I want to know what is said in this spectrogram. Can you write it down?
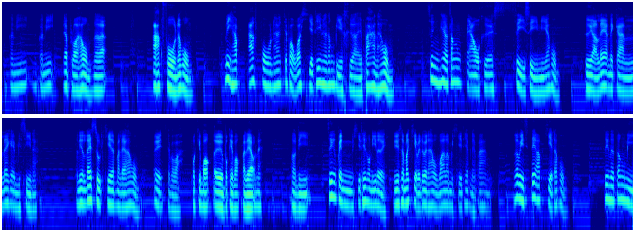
แล้วก็นี้แล้วก็นี้เรียบร้อยครับผมนั่นแหละอาร์คโฟนนะผมนี่ครับอาร์คโฟนะจะบอกว่าเคียร์ที่เราต้องมีคืออะไรบ้างนะครับผม ซึ่งที่เราต้องไปเอาคือสี่สีนี้ครับผม คืออย่างแรกในการแลก NPC นะ ตอนนี้เราได้สูตรเคสมาแล้วครับผม เอ้ยใช่ปะวะโปเกบ็อกเออโปเกบ็อกมาแล้วนะตอนนี้ซึ่งเป็นคีย์เทมตรงนี้เลยนี่สามารถเก็บไปด้วยนะครับผมว่าเรามีคีย์เทมไหนบ้างแล้วก็มีสเตมอัปเกรดครับผม ซึ่งเราต้องมี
